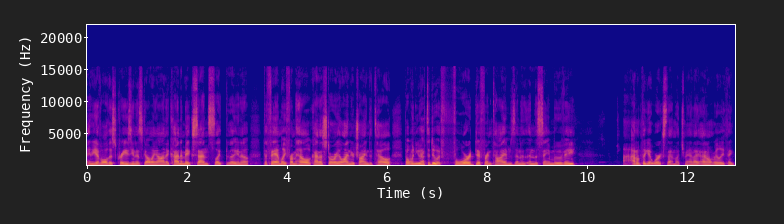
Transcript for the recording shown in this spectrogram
and you have all this craziness going on, it kind of makes sense. Like the you know the family from hell kind of storyline you're trying to tell. But when you have to do it four different times in in the same movie, I don't think it works that much, man. I, I don't really think.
